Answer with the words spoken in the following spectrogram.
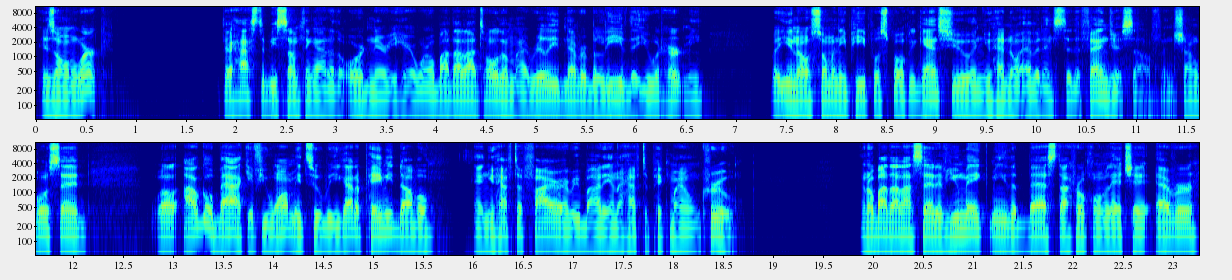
his own work. There has to be something out of the ordinary here. Where Obatala told him, I really never believed that you would hurt me. But you know, so many people spoke against you and you had no evidence to defend yourself. And Shango said, Well, I'll go back if you want me to, but you got to pay me double and you have to fire everybody and I have to pick my own crew. And Obatala said, If you make me the best arroz con leche ever,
